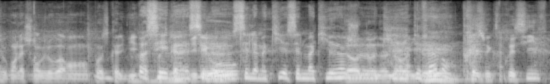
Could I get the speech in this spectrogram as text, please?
ceux qui ont la chance de le voir en vi- Bah, c'est podcast la- c'est vidéo. le, c'est la maquilla- c'est le maquillage Non, non, euh, non, qui a il été est fait avant. Très expressif.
